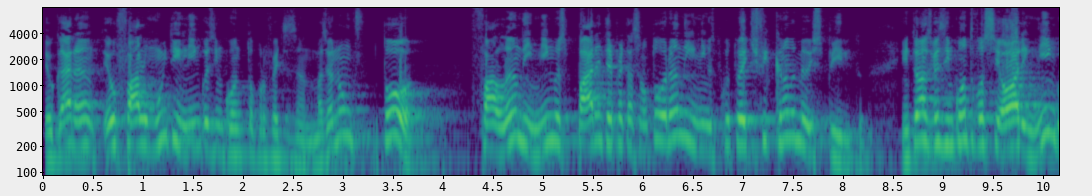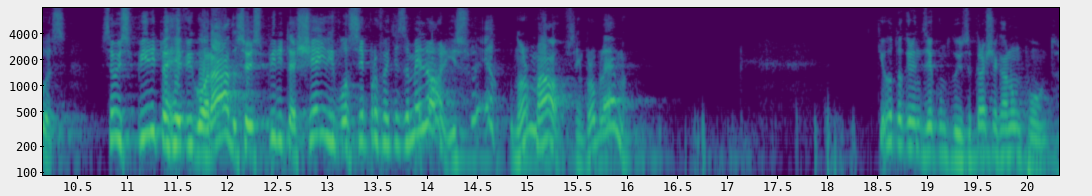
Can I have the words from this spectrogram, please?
eu garanto, eu falo muito em línguas enquanto estou profetizando, mas eu não estou falando em línguas para interpretação, estou orando em línguas porque estou edificando meu espírito. Então, às vezes, enquanto você ora em línguas, seu espírito é revigorado, seu espírito é cheio e você profetiza melhor. Isso é normal, sem problema. O que eu estou querendo dizer com tudo isso? Eu quero chegar num ponto.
